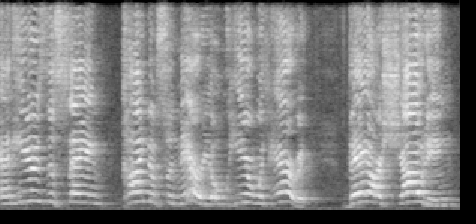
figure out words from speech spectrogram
And here's the same kind of scenario here with Herod. They are shouting,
